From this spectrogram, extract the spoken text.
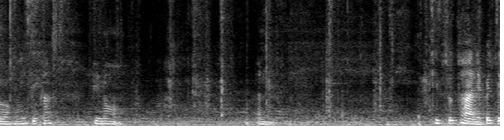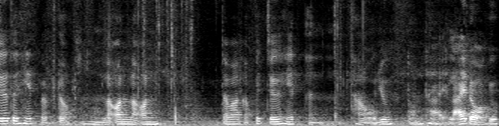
ดอกนี้สิคะพี่น้องอันคลิปสุดท้ายนี่ไปเจอแต่เฮ็ดแบบดอกละอ่อนละอ่อน แต่ว่ากับไปเจอเฮ็ดอันเถาอยู่ตอนถ่ายหลายดอกอยู่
